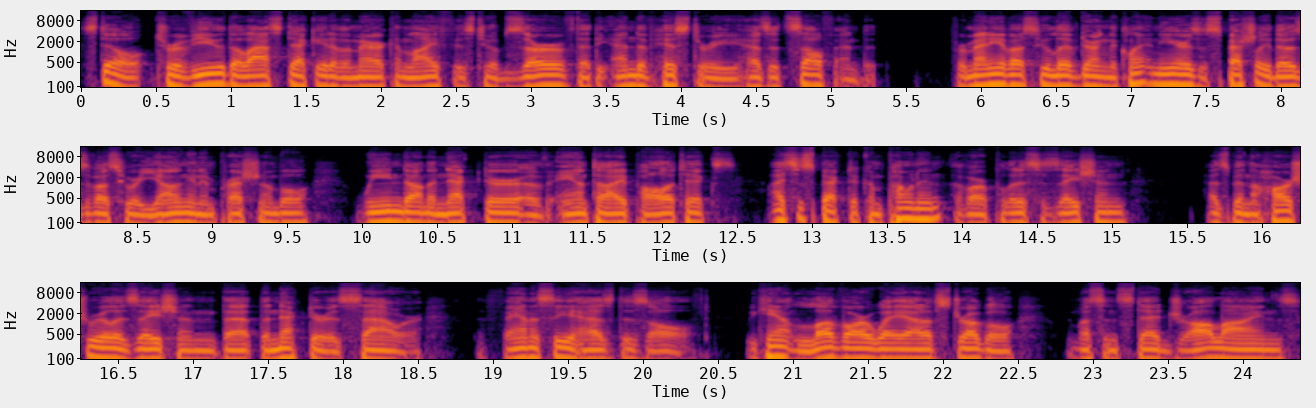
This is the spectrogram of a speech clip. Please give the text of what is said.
Still, to review the last decade of American life is to observe that the end of history has itself ended. For many of us who lived during the Clinton years, especially those of us who are young and impressionable, weaned on the nectar of anti politics, I suspect a component of our politicization has been the harsh realization that the nectar is sour, the fantasy has dissolved. We can't love our way out of struggle. We must instead draw lines,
